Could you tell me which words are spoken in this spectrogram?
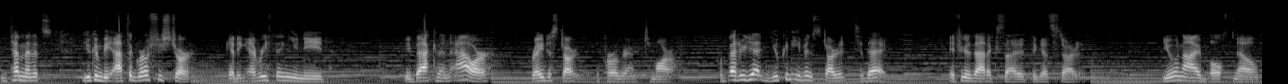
In 10 minutes, you can be at the grocery store getting everything you need. Be back in an hour ready to start the program tomorrow. Or better yet, you can even start it today if you're that excited to get started. You and I both know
